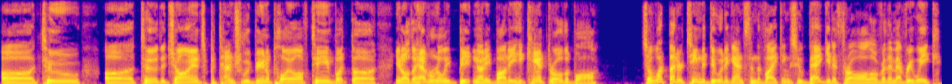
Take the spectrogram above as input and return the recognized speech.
uh, to uh, to the Giants potentially being a playoff team, but uh, you know they haven't really beaten anybody. He can't throw the ball. So what better team to do it against than the Vikings, who beg you to throw all over them every week?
